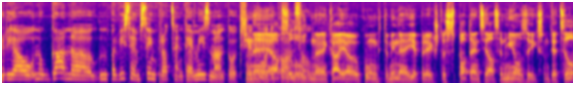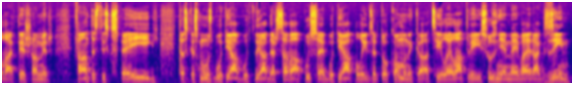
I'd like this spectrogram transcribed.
ir jau nu, gan uh, par visiem simt procentiem izmantot šie nē, godu absolūti konsuli? Nē, kā jau kungi minēja iepriekš, tas potenciāls ir milzīgs, un tie cilvēki tiešām ir fantastiski spējīgi. Tas, kas mums būtu jābūt, jādara savā pusē, būtu jāpalīdz ar to komunikāciju, lai Latvijas uzņēmēji vairāk zina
